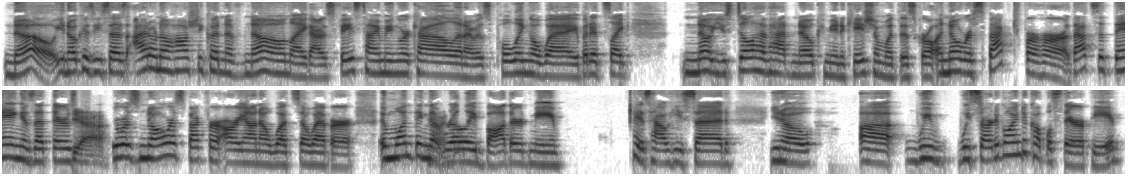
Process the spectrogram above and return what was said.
know, you know, because he says, I don't know how she couldn't have known. Like I was FaceTiming Raquel and I was pulling away, but it's like no, you still have had no communication with this girl and no respect for her. That's the thing is that there's Yeah. there was no respect for Ariana whatsoever. And one thing that really bothered me is how he said, you know, uh, we we started going to couples therapy,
